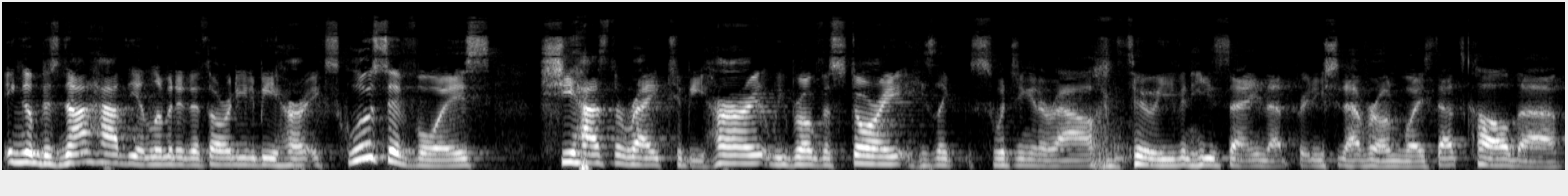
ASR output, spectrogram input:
Ingham does not have the unlimited authority to be her exclusive voice. She has the right to be heard. We broke the story. He's like switching it around too. Even he's saying that Britney should have her own voice. That's called uh,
